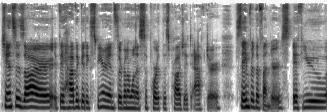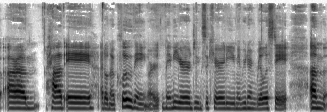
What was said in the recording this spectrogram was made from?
Chances are, if they have a good experience, they're going to want to support this project after. Same for the funders. If you um, have a, I don't know, clothing, or maybe you're doing security, maybe you're doing real estate, um,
